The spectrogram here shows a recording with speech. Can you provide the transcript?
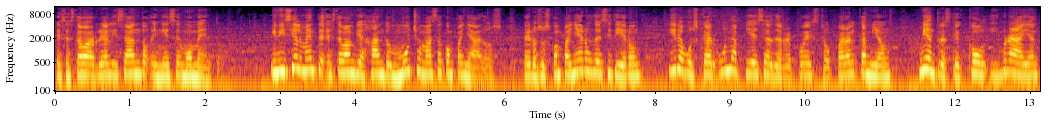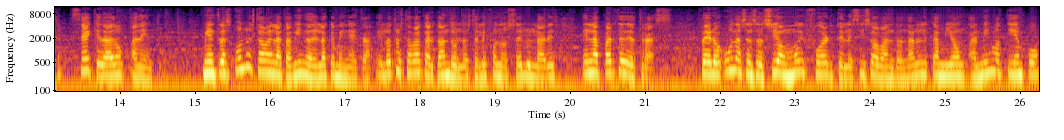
que se estaba realizando en ese momento. Inicialmente estaban viajando mucho más acompañados, pero sus compañeros decidieron ir a buscar una pieza de repuesto para el camión, mientras que Cole y Bryant se quedaron adentro. Mientras uno estaba en la cabina de la camioneta, el otro estaba cargando los teléfonos celulares en la parte de atrás. Pero una sensación muy fuerte les hizo abandonar el camión al mismo tiempo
